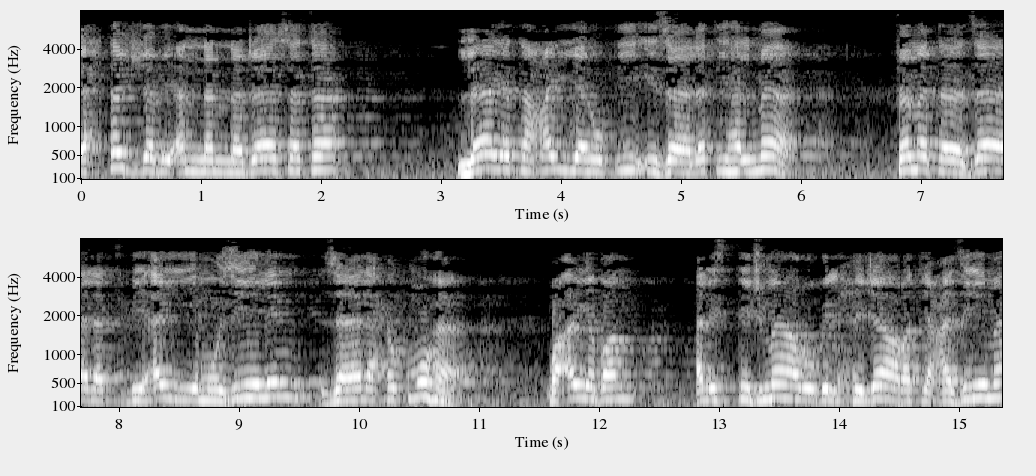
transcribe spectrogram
احتج بأن النجاسة لا يتعين في إزالتها الماء فمتى زالت بأي مزيل زال حكمها. وأيضا الاستجمار بالحجارة عزيمة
